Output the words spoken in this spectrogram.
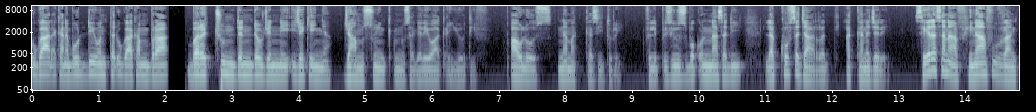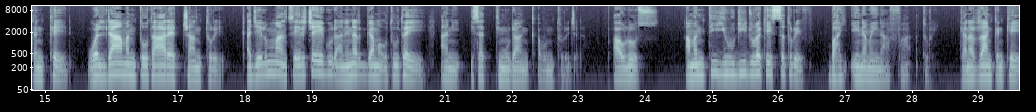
dhugaadha. Kana booddee wanta dhugaa kan biraa barachuu hin danda'u jennee ija keenya jaamsuu hin qabnu sagalee waaqayyootiif. Phaawulos nama akkasii ture. Filiphisius boqonnaa sadii lakkoofsa jaarratti akkana jedhe. Seera sanaaf hinaafuurraan kan ka'e waldaa amantoota ari'achaan ture. qajeelummaan seericha eeguudhaan hin argama utuu ta'e ani isatti mudaan qabun ture jedha. Phaawulos amantii Yihudii dura keessa tureef baay'ee nama hinaaffaa ture. Kanarraan kan ka'e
